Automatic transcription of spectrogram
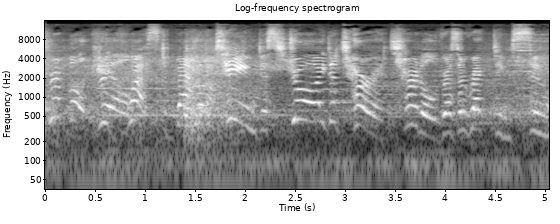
Triple kill. Request back. Team destroyed a turret. Turtle resurrecting soon.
